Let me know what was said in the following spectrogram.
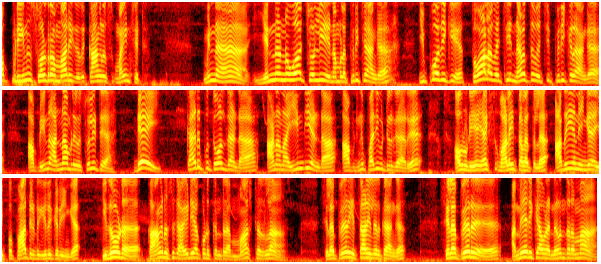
அப்படின்னு சொல்கிற மாதிரி இருக்குது காங்கிரஸ் மைண்ட் செட். முன்ன என்னென்னவோ சொல்லி நம்மளை பிரித்தாங்க இப்போதைக்கு தோலை வச்சு நிறத்தை வச்சு பிரிக்கிறாங்க அப்படின்னு அண்ணாமலை சொல்லிட்டு டேய் கருப்பு தோல் தான்டா ஆனால் நான் இந்தியன்டா அப்படின்னு பதிவிட்டிருக்காரு அவருடைய எக்ஸ் வலைத்தளத்தில் அதையும் நீங்கள் இப்போ பார்த்துக்கிட்டு இருக்கிறீங்க. இதோட காங்கிரஸுக்கு ஐடியா கொடுக்கின்ற மாஸ்டர்லாம் சில பேர் இத்தாலியில் இருக்காங்க. சில பேர் அமெரிக்காவில் நிரந்தரமாக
